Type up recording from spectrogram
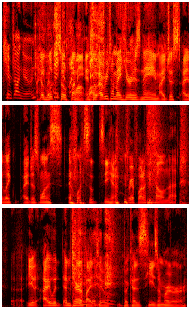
Kim Jong Un. He looks so funny, Wow, and so wow. every time I hear his funny. name, I just I like I just want to I want to see him. Rip, why don't you tell him that? Uh, you know, I would am terrified too because he's a murderer.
